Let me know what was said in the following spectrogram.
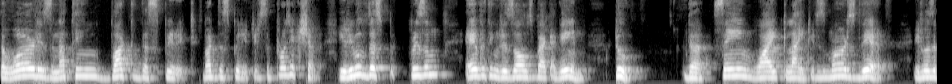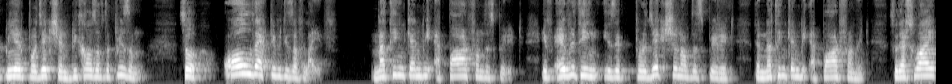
The world is nothing but the spirit, but the spirit. It's a projection. You remove this prism, everything resolves back again to the same white light. It is merged there. It was a mere projection because of the prism. So, all the activities of life, nothing can be apart from the spirit. If everything is a projection of the spirit, then nothing can be apart from it. So that's why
